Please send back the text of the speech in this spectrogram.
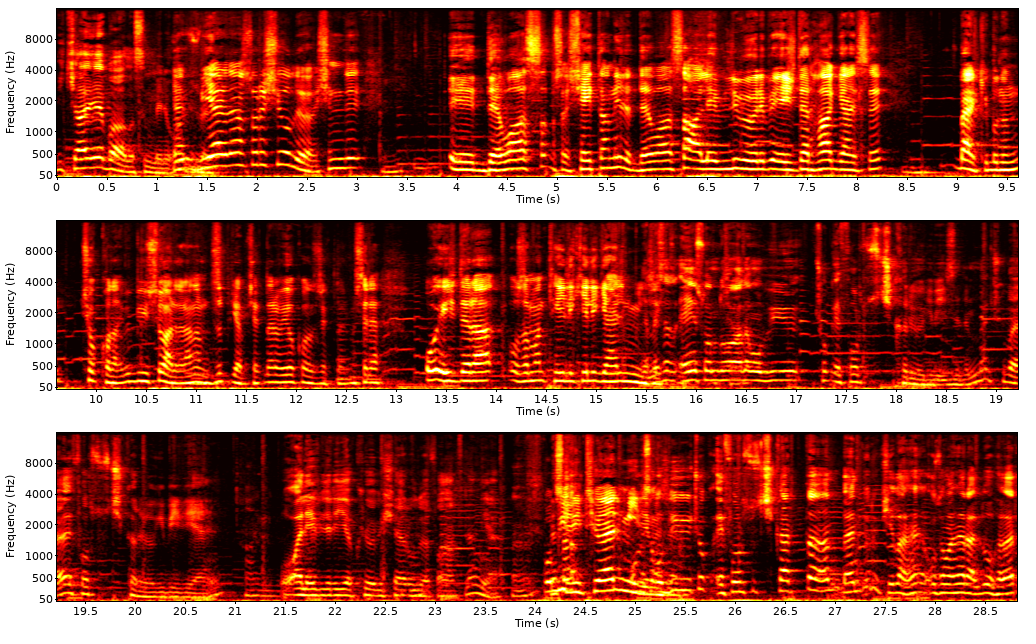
hikayeye bağlasın beni. Yani bir yerden sonra şey oluyor. Şimdi e, devasa mesela şeytan değil de devasa alevli böyle bir ejderha gelse belki bunun çok kolay bir büyüsü vardır anladın mı? Zıp yapacaklar ve yok olacaklar. Mesela o ejderha o zaman tehlikeli Ya gelmeyecek. mesela en sonunda o adam o büyüyü çok eforsuz çıkarıyor gibi izledim ben. Çünkü bayağı eforsuz çıkarıyor gibiydi yani. O alevleri yakıyor bir şeyler oluyor falan filan ya. Ha? o mesela- bir ritüel O, miydi mesela mesela? o büyüyü çok eforsuz çıkarttığı an ben diyorum ki lan he, o zaman herhalde o kadar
